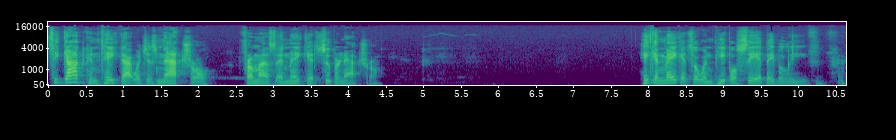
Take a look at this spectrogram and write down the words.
See, God can take that which is natural from us and make it supernatural. He can make it so when people see it, they believe.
